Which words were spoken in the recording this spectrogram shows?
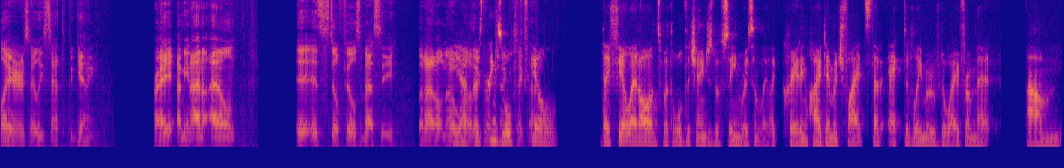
players, at least at the beginning right? I mean, I don't, I don't. It, it still feels messy, but I don't know yeah, what other those things direction I all can take that. feel they feel at odds with all the changes we've seen recently, like creating high damage fights. They've actively moved away from that. Um,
